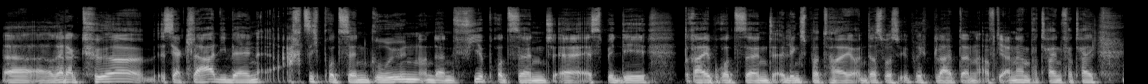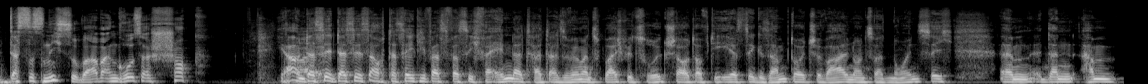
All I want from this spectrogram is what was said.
äh, Redakteur ist ja klar, die wählen 80 Prozent Grün und dann 4 Prozent äh, SPD, 3 Prozent Linkspartei und das, was übrig bleibt, dann auf die anderen Parteien verteilt. Dass das nicht so war, war ein großer Schock. Ja, und das, das ist auch tatsächlich was, was sich verändert hat. Also wenn man zum Beispiel zurückschaut auf die erste gesamtdeutsche Wahl 1990, ähm, dann haben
